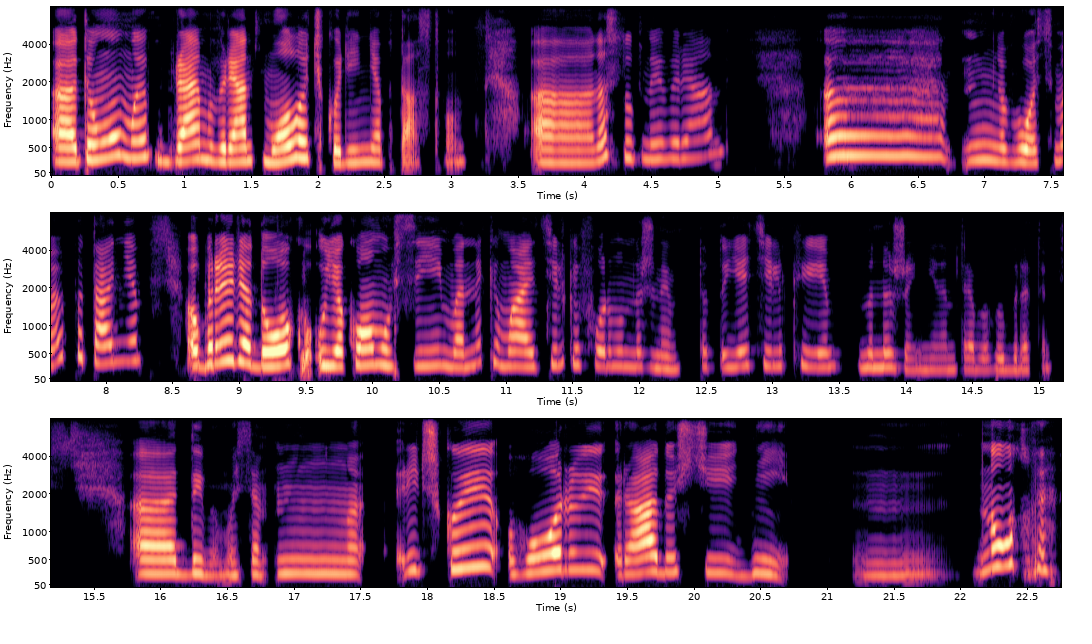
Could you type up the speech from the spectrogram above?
Е, тому ми вибираємо варіант молодь, коріння, птаство. Е, наступний варіант. Е, м, Восьме питання. Обери рядок, у якому всі іменники мають тільки форму множини. Тобто є тільки множинні, нам треба вибрати. Е, Дивимося. М, Річки, гори, радощі, дні. М, Ну,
